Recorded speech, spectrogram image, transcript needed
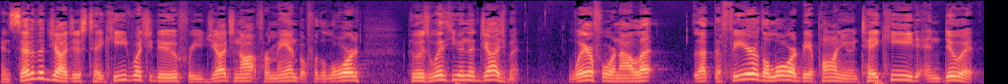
and said to the judges, Take heed what you do, for you judge not for man, but for the Lord, who is with you in the judgment. Wherefore now let, let the fear of the Lord be upon you, and take heed and do it.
